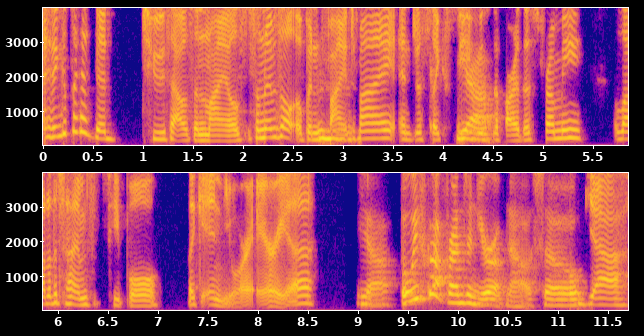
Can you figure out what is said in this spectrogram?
I think it's like a good 2,000 miles. Sometimes I'll open Mhm. Find My and just like see Yeah. who's the farthest from me. A lot of the times it's people like in your area. Yeah, but we've got friends in Europe now, so Yeah.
